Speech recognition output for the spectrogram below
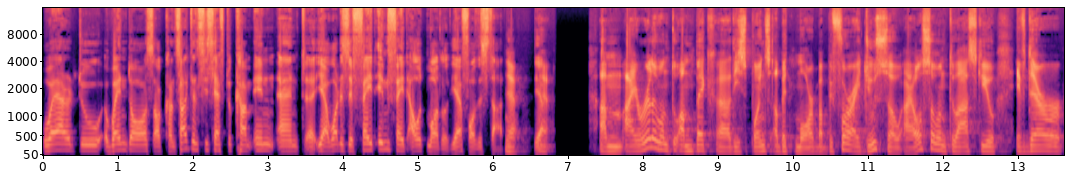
Where do vendors or consultancies have to come in? And uh, yeah, what is the fade in, fade out model? Yeah, for the start. Yeah. Yeah. yeah. Um, I really want to unpack uh, these points a bit more, but before I do so, I also want to ask you if there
